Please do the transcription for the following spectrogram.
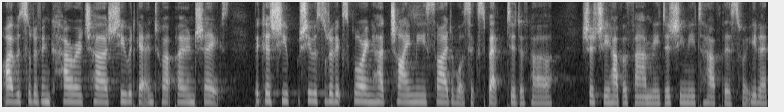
I would sort of encourage her. She would get into her own shapes because she she was sort of exploring her Chinese side of what's expected of her. Should she have a family? did she need to have this? You know,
